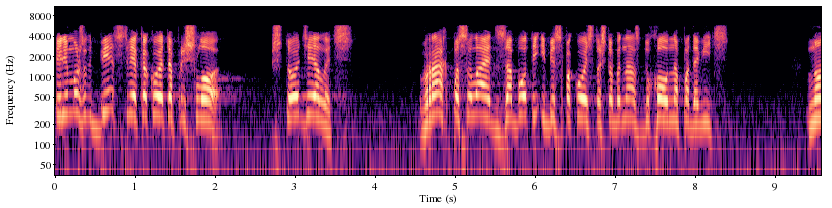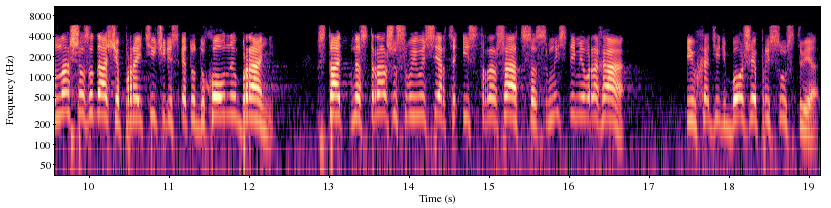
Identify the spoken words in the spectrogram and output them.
или, может, бедствие какое-то пришло. Что делать? Враг посылает заботы и беспокойство, чтобы нас духовно подавить. Но наша задача пройти через эту духовную брань, стать на стражу своего сердца и сражаться с мыслями врага, и входить в Божие присутствие,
